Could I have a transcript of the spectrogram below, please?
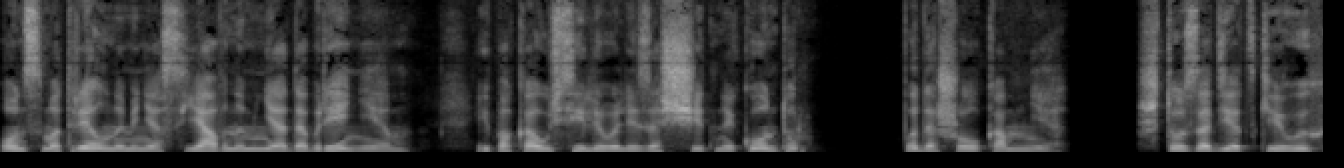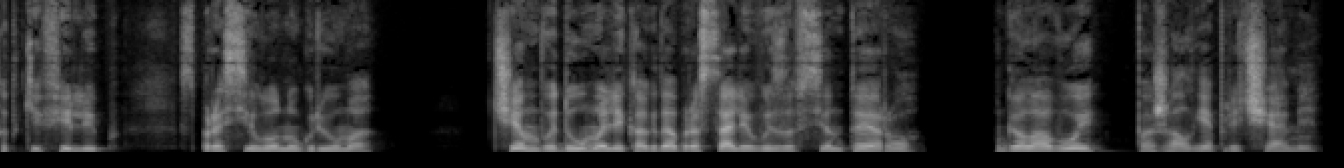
Он смотрел на меня с явным неодобрением, и пока усиливали защитный контур, подошел ко мне. «Что за детские выходки, Филипп?» — спросил он угрюмо. «Чем вы думали, когда бросали вызов Сентеро?» «Головой?» — пожал я плечами.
